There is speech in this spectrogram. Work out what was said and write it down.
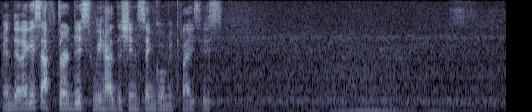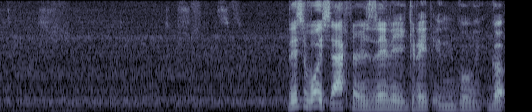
And then I guess after this we had the Shinsengumi crisis. This voice actor is really great in going go,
